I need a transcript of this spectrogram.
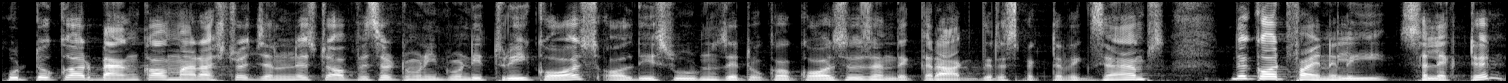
who took our Bank of Maharashtra Generalist Officer 2023 course. All these students they took our courses and they cracked the respective exams. They got finally selected.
